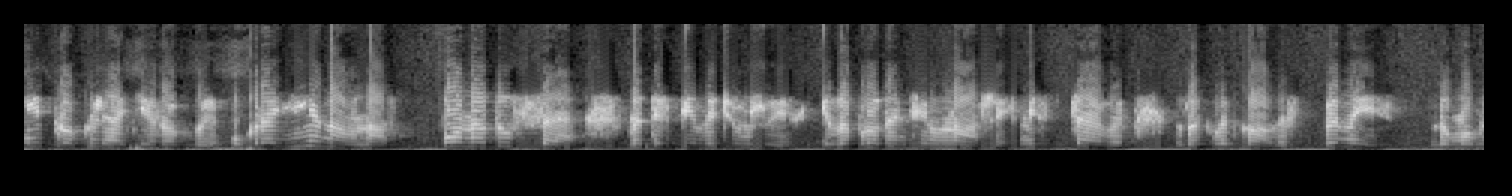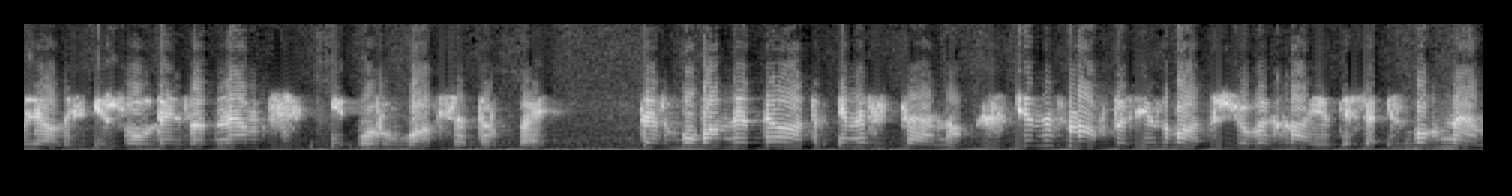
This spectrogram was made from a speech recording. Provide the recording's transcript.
ні прокляті раби. Україна в нас понад усе. Ми терпіли чужих і запроданців наших, місцевих закликали, спинись, домовлялись, ішов день за днем і урвався терпець. Це ж бува не театр і не сцена. Чи не знав хтось із вас, що ви граєтеся із вогнем?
